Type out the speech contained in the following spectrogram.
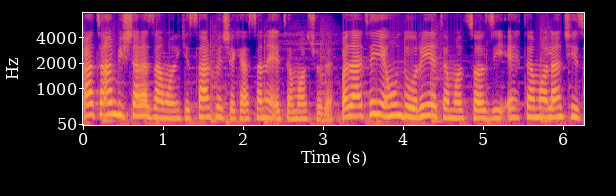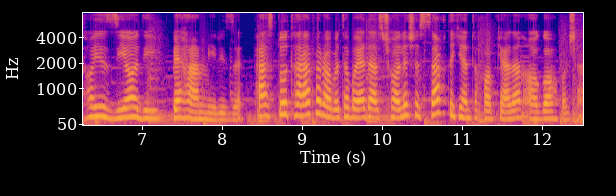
قطعا بیشتر از زمانی که صرف شکستن اعتماد شده و در طی اون دوره اعتماد سازی احتمالا چیزهای زیادی به هم میریزه. پس دو طرف رابطه باید از چالش سختی که انتخاب کردن آگاه باشن.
